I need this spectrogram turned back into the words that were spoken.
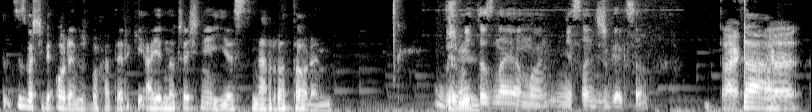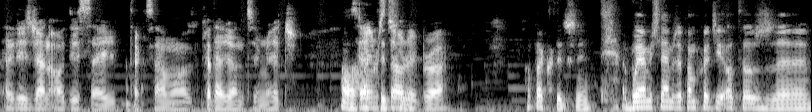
to jest właściwie oręż bohaterki, a jednocześnie jest narratorem. Brzmi Y. to znajomo, nie sądzisz, Gekson? Tak, Tak. E, Elysian Odyssey, tak samo, gadający miecz. O, Same faktycznie. story, bro. O, faktycznie. Bo ja myślałem, że wam chodzi o to, że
